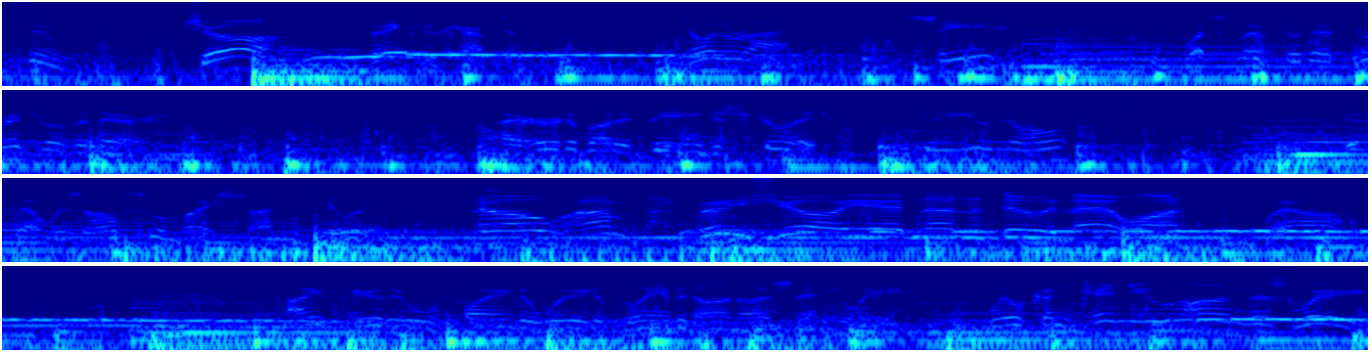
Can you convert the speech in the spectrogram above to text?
Both soon. Sure. Thank you, Captain. Enjoy the ride. See? What's left of that bridge over there? I heard about it being destroyed. Do you know if that was also my son's doing? No, I'm pretty sure he had nothing to do with that one. Well, I fear they will find a way to blame it on us anyway. We'll continue on this way.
